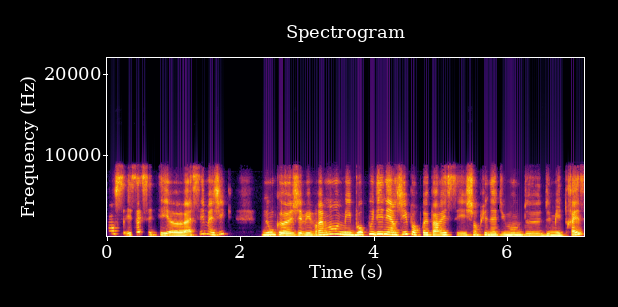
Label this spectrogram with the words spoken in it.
France. Et ça, c'était euh, assez magique. Donc, euh, j'avais vraiment mis beaucoup d'énergie pour préparer ces championnats du monde de 2013.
